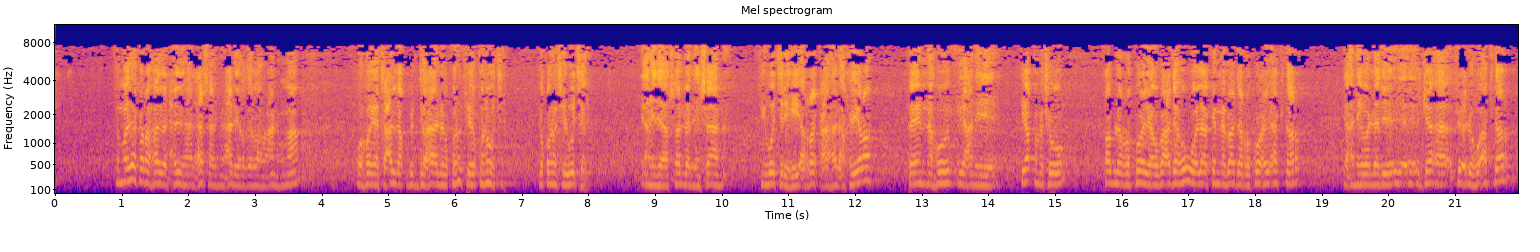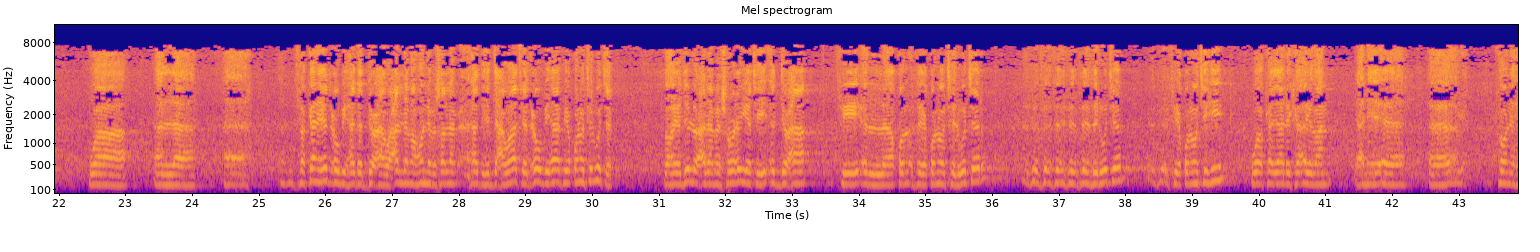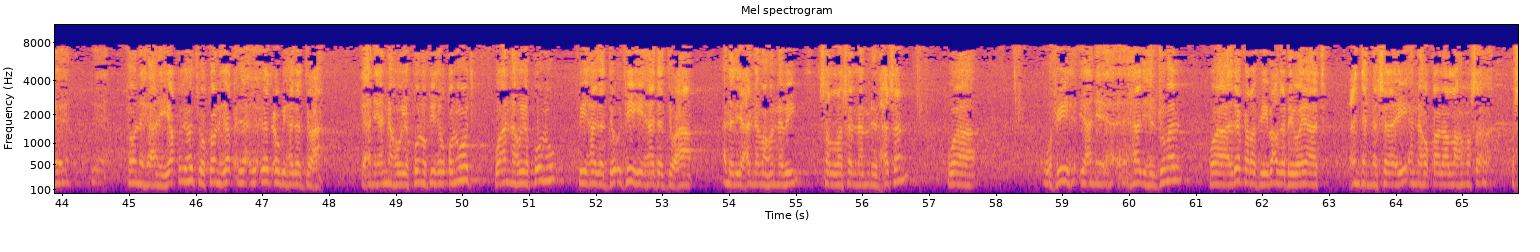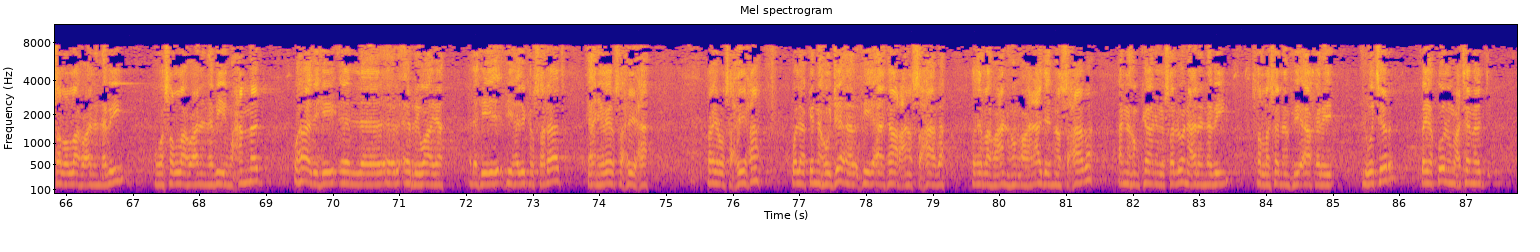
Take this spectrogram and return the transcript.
ثم ذكر هذا الحديث عن الحسن بن علي رضي الله عنهما وهو يتعلق بالدعاء في القنوت في قنوت الوتر. يعني إذا صلى الإنسان في وتره الركعة الأخيرة فإنه يعني يقنت قبل الركوع أو بعده ولكن بعد الركوع أكثر. يعني والذي جاء فعله أكثر. و فكان يدعو بهذا الدعاء وعلمه النبي صلى الله عليه وسلم هذه الدعوات يدعو بها في قنوت الوتر. وهو يدل على مشروعية الدعاء في في قنوت الوتر في, في, في, في الوتر في قنوته وكذلك أيضا يعني آآ آآ كونه كونه يعني يقنت وكونه يدعو بهذا الدعاء. يعني أنه يكون فيه القنوت وأنه يكون في هذا فيه هذا الدعاء الذي علمه النبي صلى الله عليه وسلم للحسن. و وفيه يعني هذه الجمل وذكر في بعض الروايات عند النسائي أنه قال اللهم صلى الله على النبي وصلى الله على النبي محمد وهذه الرواية التي فيها ذكر الصلاة يعني غير صحيحة غير صحيحة ولكنه جاء فيه آثار عن الصحابة رضي الله عنهم وعن عدد من الصحابة أنهم كانوا يصلون على النبي صلى الله عليه وسلم في آخر الوتر فيكون المعتمد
